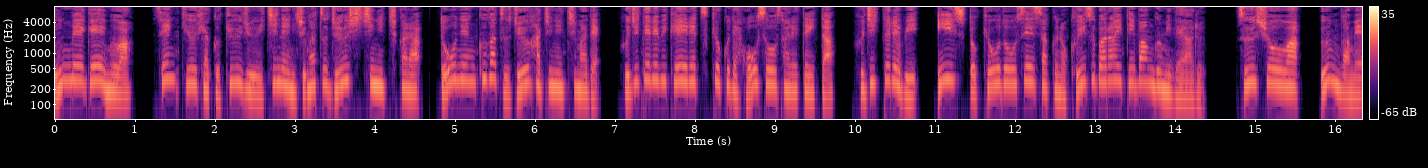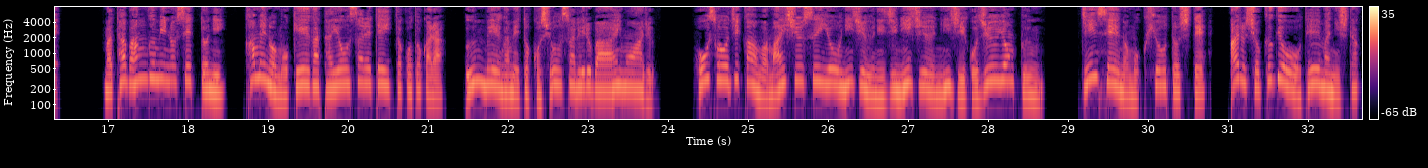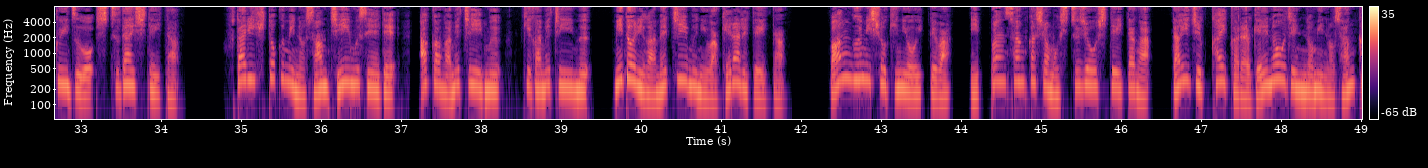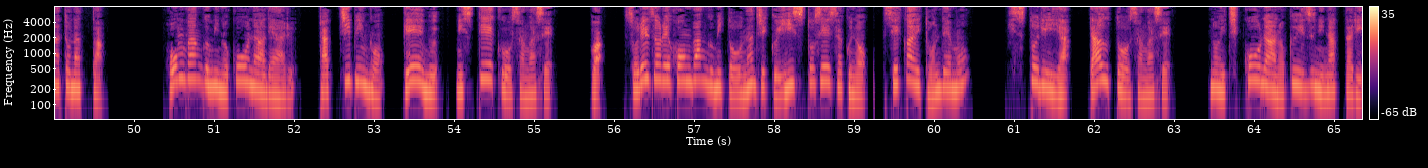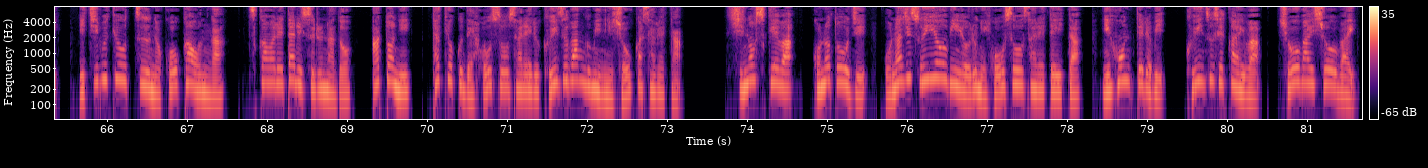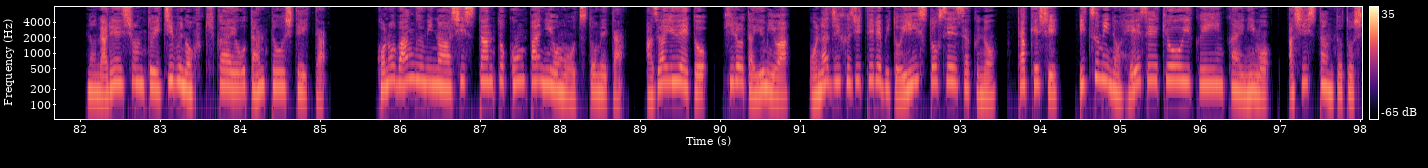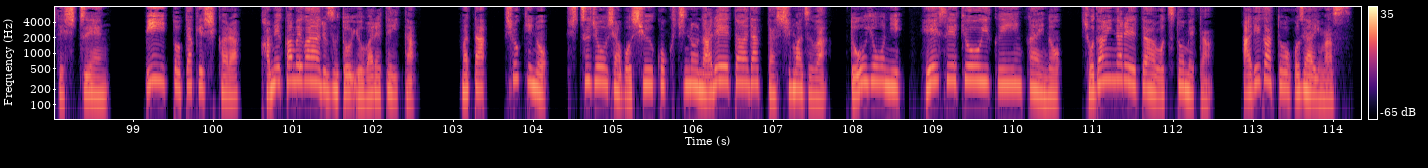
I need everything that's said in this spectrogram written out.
運命ゲームは、1991年4月17日から同年9月18日まで、フジテレビ系列局で放送されていた、フジテレビ、イースト共同制作のクイズバラエティ番組である。通称は、運亀。また番組のセットに、亀の模型が多用されていたことから、運命亀と呼称される場合もある。放送時間は毎週水曜22時22時54分。人生の目標として、ある職業をテーマにしたクイズを出題していた。二人一組の3チーム制で、赤亀チーム、黄亀チーム、緑亀チームに分けられていた。番組初期においては、一般参加者も出場していたが、第10回から芸能人のみの参加となった。本番組のコーナーである、タッチビンゴ、ゲーム、ミステークを探せ。それぞれ本番組と同じくイースト制作の世界とんでもヒストリーやダウトを探せの1コーナーのクイズになったり、一部共通の効果音が使われたりするなど、後に他局で放送されるクイズ番組に消化された。しのすけは、この当時、同じ水曜日夜に放送されていた、日本テレビ、クイズ世界は、商売商売のナレーションと一部の吹き替えを担当していた。この番組のアシスタントコンパニオンを務めた、あざゆえと広田由美は、同じフジテレビとイースト制作の、たけし、いつみの平成教育委員会にも、アシスタントとして出演。ビートたけしから、カメカメガールズと呼ばれていた。また、初期の出場者募集告知のナレーターだった島津は、同様に平成教育委員会の初代ナレーターを務めた。ありがとうございます。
